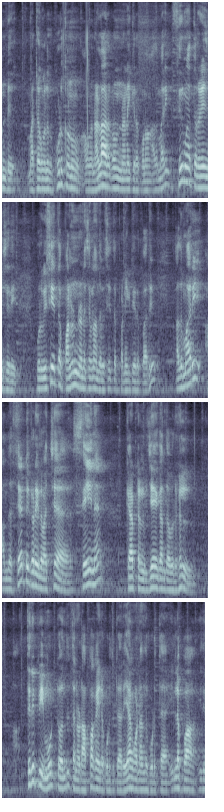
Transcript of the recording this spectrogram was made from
உண்டு. மற்றவங்களுக்கு கொடுக்கணும் அவங்க நல்லா இருக்கணும்னு நினைக்கிற குணம். அது மாதிரி சினிமா துறையிலையும் சரி ஒரு விஷயத்தை பண்ணணும்னு நினச்சோம்னா அந்த விஷயத்தை பண்ணிக்கிட்டே இருப்பார். அது மாதிரி அந்த சேட்டுக்கடையில் வச்ச செயினை கேப்டன் விஜயகாந்த் அவர்கள் திருப்பி மூட்டு வந்து தன்னோட அப்பா கையில் கொடுத்துட்டாரு. ஏன் கொண்டாந்து கொடுத்த? இல்லைப்பா இது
